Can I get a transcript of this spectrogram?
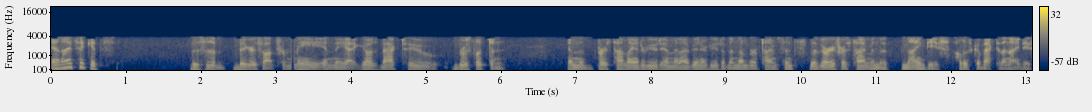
And I think it's this is a bigger thought for me in the it goes back to Bruce Lipton and the first time I interviewed him and I've interviewed him a number of times since the very first time in the 90s. I'll just go back to the 90s.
